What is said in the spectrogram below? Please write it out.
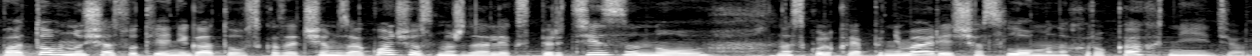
Потом, ну сейчас вот я не готова сказать, чем закончилось, мы ждали экспертизы, но, насколько я понимаю, речь о сломанных руках не идет.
